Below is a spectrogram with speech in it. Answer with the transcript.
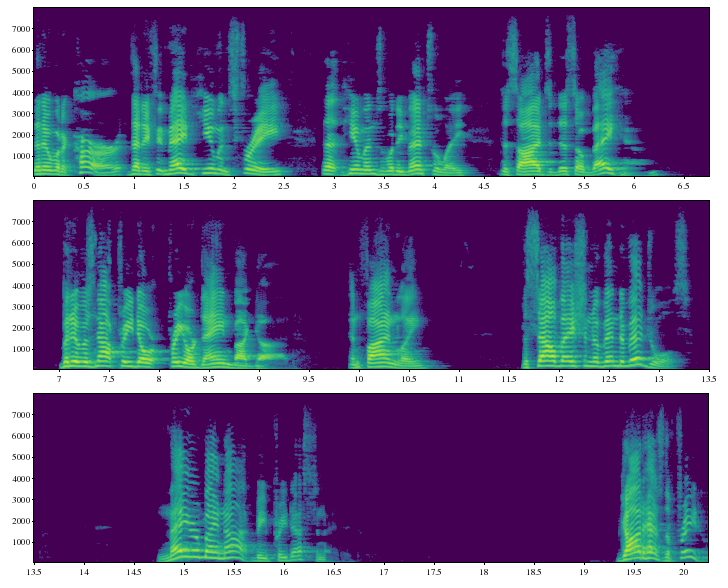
that it would occur, that if He made humans free, that humans would eventually decide to disobey Him. But it was not preordained by God. And finally, the salvation of individuals may or may not be predestinated. God has the freedom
